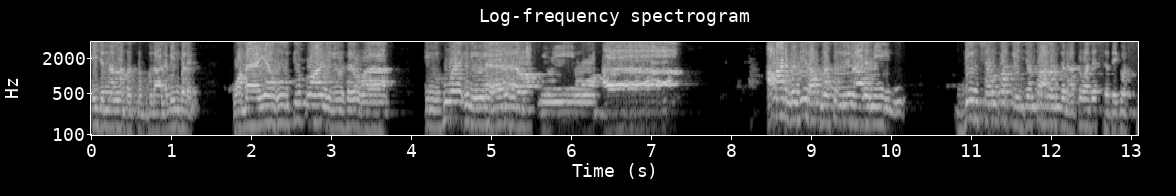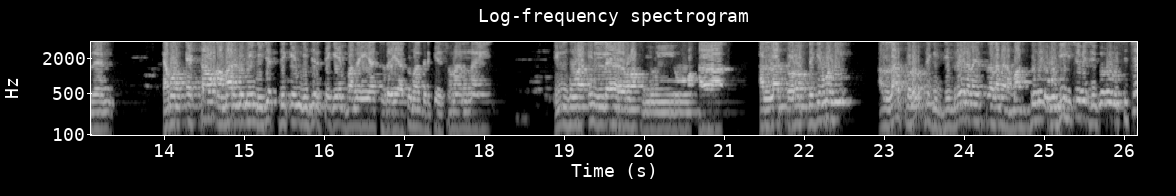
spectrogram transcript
এই জন্য আল্লাহ রব্বুল আলমিন বলেন وما ينطق عن الهوى إن هو إلا وحي يوحى আমার নবী রহমতুল্লিল আলমিন দিন সম্পর্কে যত আলোচনা তোমাদের সাথে করছেন এমন একটাও আমার নবী নিজের থেকে নিজের থেকে বানাইয়া চড়াইয়া তোমাদেরকে শোনান নাই। আল্লাহর তরফ থেকে ওহি আল্লাহর তরফ থেকে জিব্রাইল আলাইহিস সালামের মাধ্যমে ওহি হিসেবে যেগুলো এসেছে,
